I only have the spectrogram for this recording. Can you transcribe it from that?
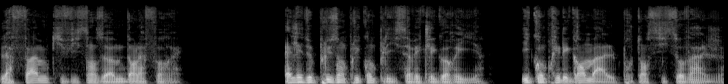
la femme qui vit sans homme dans la forêt. Elle est de plus en plus complice avec les gorilles, y compris les grands mâles pourtant si sauvages.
